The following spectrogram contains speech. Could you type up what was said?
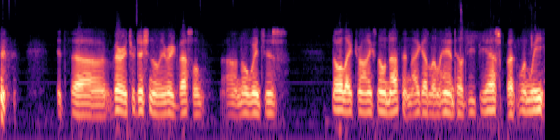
it's a very traditionally rigged vessel. Uh, no winches, no electronics, no nothing. I got a little handheld GPS, but when we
